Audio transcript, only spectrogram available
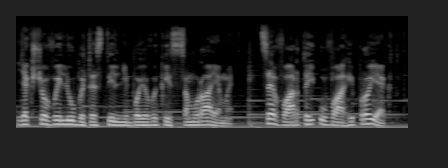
Якщо ви любите стильні бойовики з самураями, це вартий уваги проєкт.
